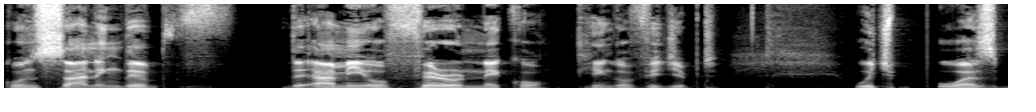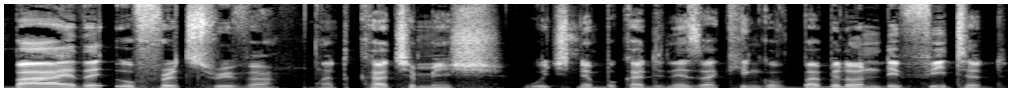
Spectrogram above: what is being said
concerning the, the army of Pharaoh Necho, king of Egypt, which was by the Euphrates River at Carchemish, which Nebuchadnezzar, king of Babylon, defeated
